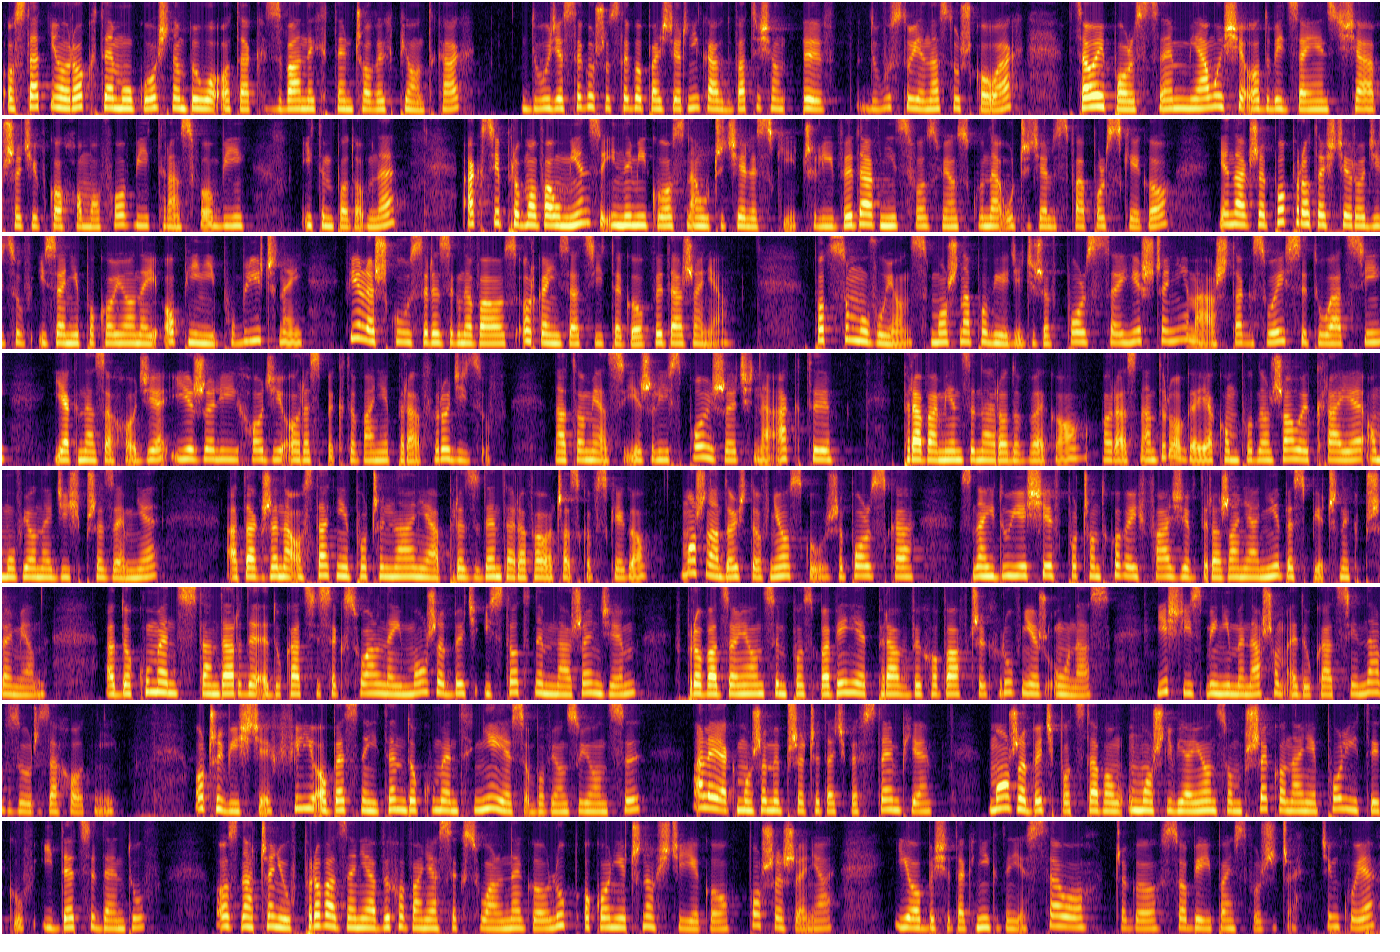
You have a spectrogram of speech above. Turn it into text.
Ostatnio rok temu głośno było o tak zwanych tęczowych piątkach. 26 października w, 2000, y, 211 szkołach w całej Polsce miały się odbyć zajęcia przeciwko homofobii, transfobii i tym podobne. Akcję promował m.in. Głos Nauczycielski, czyli wydawnictwo Związku Nauczycielstwa Polskiego, jednakże po proteście rodziców i zaniepokojonej opinii publicznej wiele szkół zrezygnowało z organizacji tego wydarzenia. Podsumowując, można powiedzieć, że w Polsce jeszcze nie ma aż tak złej sytuacji jak na Zachodzie, jeżeli chodzi o respektowanie praw rodziców. Natomiast jeżeli spojrzeć na akty prawa międzynarodowego oraz na drogę, jaką podążały kraje omówione dziś przeze mnie, a także na ostatnie poczynania prezydenta Rafała Trzaskowskiego, można dojść do wniosku, że Polska znajduje się w początkowej fazie wdrażania niebezpiecznych przemian, a dokument Standardy Edukacji Seksualnej może być istotnym narzędziem wprowadzającym pozbawienie praw wychowawczych również u nas, jeśli zmienimy naszą edukację na wzór zachodni. Oczywiście w chwili obecnej ten dokument nie jest obowiązujący, ale jak możemy przeczytać we wstępie, może być podstawą umożliwiającą przekonanie polityków i decydentów o znaczeniu wprowadzenia wychowania seksualnego lub o konieczności jego poszerzenia i oby się tak nigdy nie stało, czego sobie i Państwu życzę. Dziękuję.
